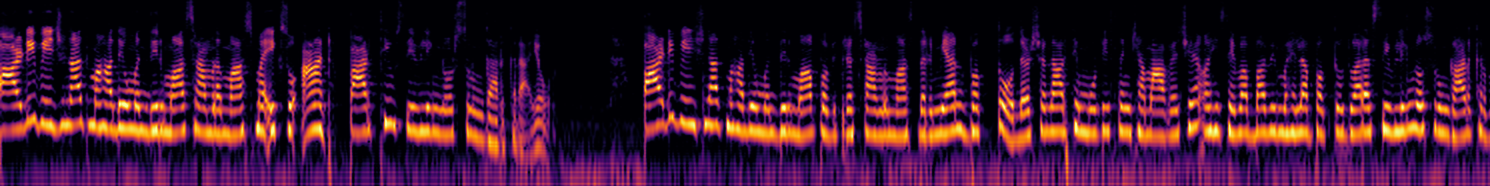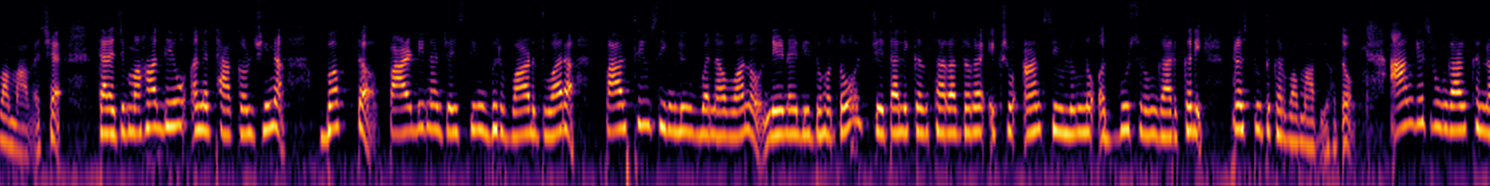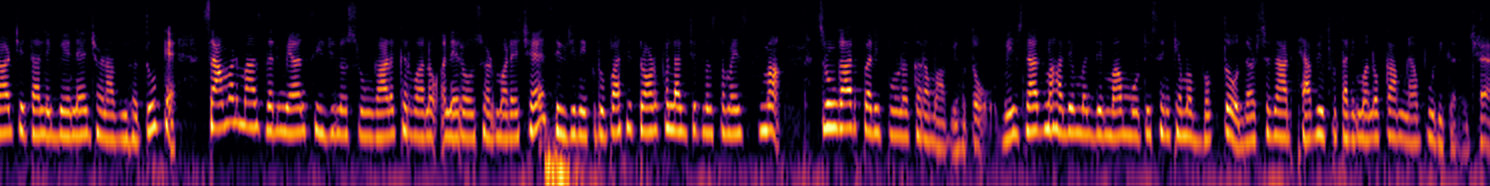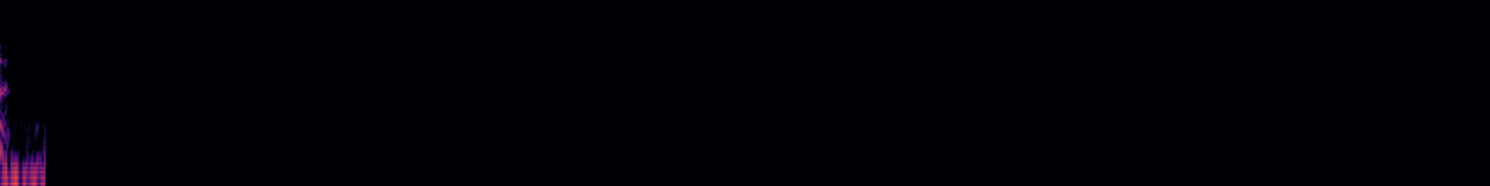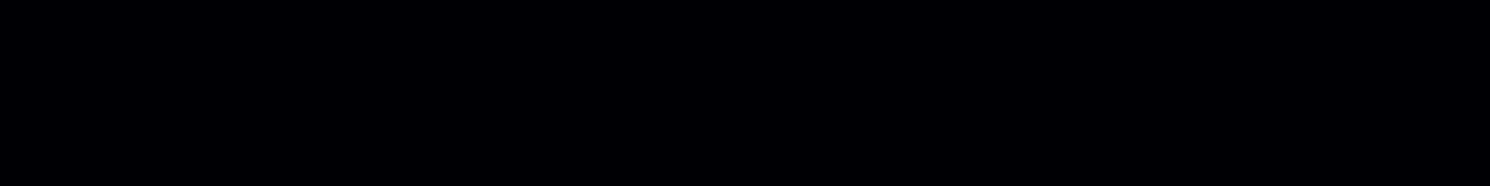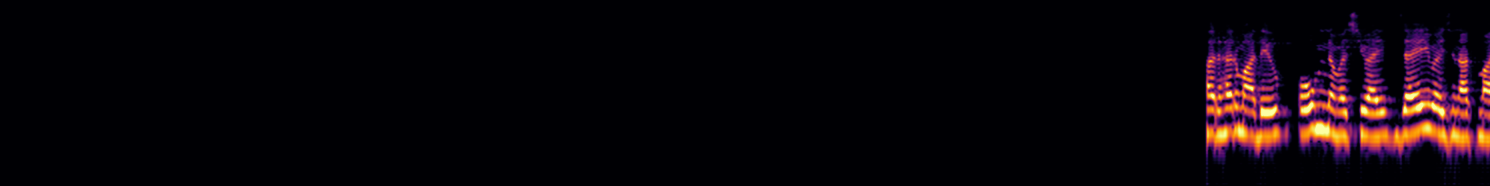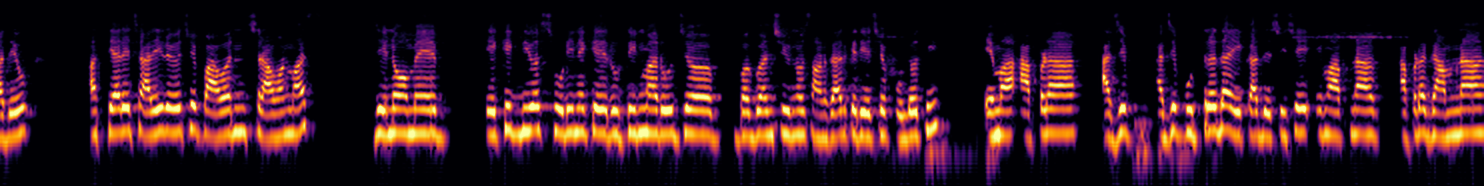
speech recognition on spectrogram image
પારડી વેજનાથ મહાદેવ મંદિરમાં શ્રાવણ માસમાં એકસો આઠ પાર્થિવ શિવલિંગનો શૃંગાર કરાયો. પારડી વેજનાથ મહાદેવ મંદિરમાં પવિત્ર શ્રાવણ માસ દરમિયાન ભક્તો દર્શનાર્થે મોટી સંખ્યામાં આવે છે. અહીં સેવાભાવી મહિલા ભક્તો દ્વારા શિવલિંગનો શૃંગાર કરવામાં આવે છે. ત્યારે જે મહાદેવ અને ઠાકરજીના ભક્ત પારડીના જયસિંહ ભરવાડ દ્વારા પાર્થિવ શિવલિંગ બનાવવાનો નિર્ણય લીધો હતો. ચેતાલી કંસારા દ્વારા એકસો આઠ શિવલિંગનો અદ્ભુત શૃંગાર કરી પ્રસ્તુત કરવામાં આવ્યો હતો. આ અંગે શૃંગાર કરનાર ચેતાલીબેને જણાવ્યું હતું કે, શ્રાવણ માસ દરમિયાન શિવજીનો શૃંગાર કરવાનો અને અવસર મળે છે. શિવજીની કૃપાથી ત્રણ કલાક જેટલો સમયમાં શૃંગાર પરિપૂર્ણ કરવામાં આવ્યો હતો. વેજનાથ મહાદેવ મંદિરમાં મોટી સંખ્યામાં ભક્તો દર્શનાર્થે આવી પોતાની મનોકામના પૂરી કરે છે. હર હર મહાદેવ, ઓમ નમઃ શિવાય, જય વૈજનાથ મહાદેવ. અત્યારે ચાલી રહ્યો છે પાવન શ્રાવણ માસ, જેનો અમે એક એક દિવસ છોડીને કે રૂટીનમાં રોજ ભગવાન શિવનો શણગાર કરીએ છીએ ફૂલોથી. એમાં આપણા, આજે આજે પુત્રદા એકાદશી છે, એમાં આપણા આપણા ગામના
